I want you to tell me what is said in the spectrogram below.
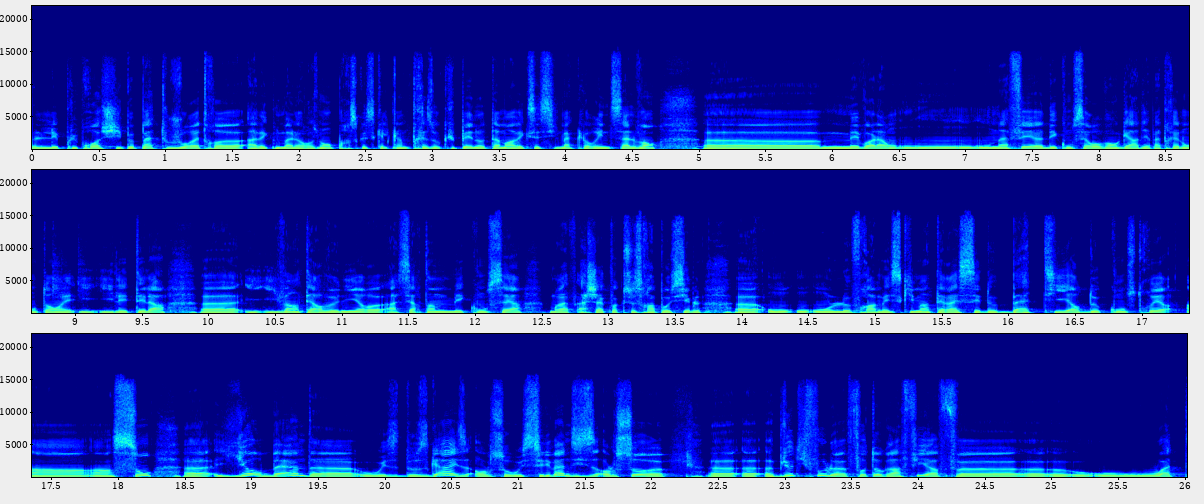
les plus proches. Il peut pas toujours être avec nous malheureusement parce que c'est quelqu'un de très occupé, notamment avec Cécile McLaurin Salvant. mais voilà, on, a fait des concerts au Vanguard il n'y a pas très longtemps et il, était là. Euh, il, va intervenir à certains de mes concerts. Bref, à chaque fois que ce sera possible, euh, on, le fera. Mais ce qui m'intéresse, c'est de bâtir, de construire un, son. Euh, your band with those guys, also with Sullivan, this is also a, beautiful photography of what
